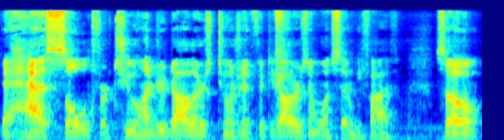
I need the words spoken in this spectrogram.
it has sold for two hundred dollars, two hundred and fifty dollars, and one seventy five. So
